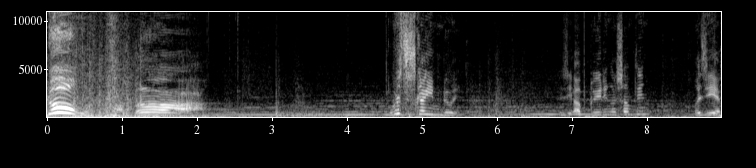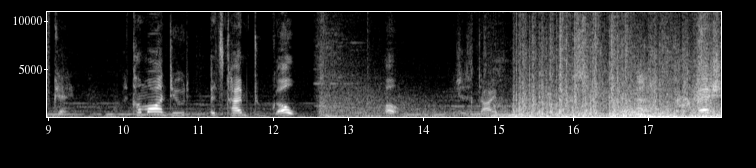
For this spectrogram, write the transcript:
No! Ah! What is this guy even doing? Is he upgrading or something? Or is he AFK? Come on, dude. It's time to go. Oh. He just died? Ash.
